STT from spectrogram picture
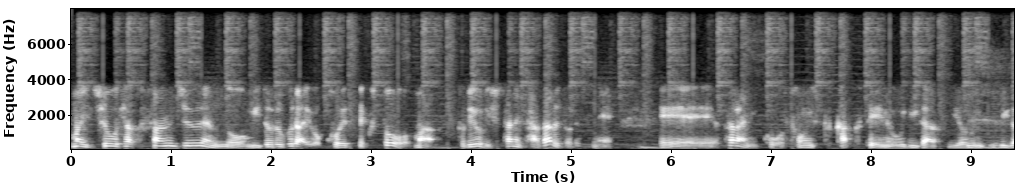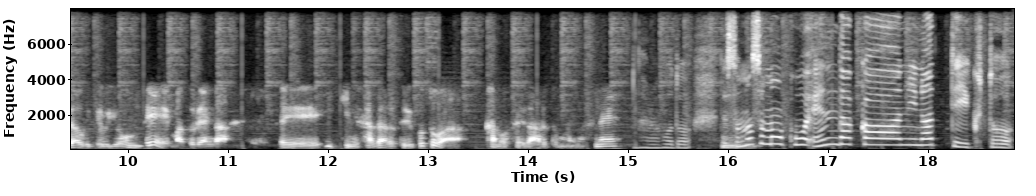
まあ、一応130円のミドルぐらいを超えていくと、まあ、それより下に下がるとですね、うん。えーさらにこう損失確定の売りが売りが売りを呼んで、まあ、ドル円が、えー一気に下がるということは可能性があると思いますね。なるほど。うん。でそもそもこう円高になっていくと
